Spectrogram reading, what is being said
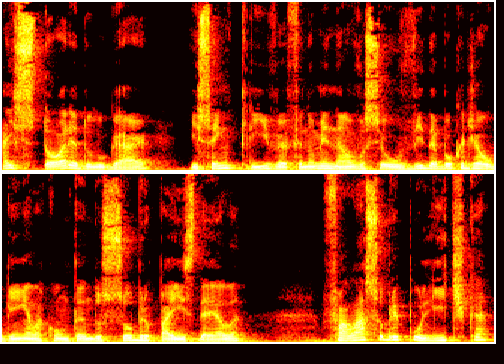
a história do lugar isso é incrível, é fenomenal você ouvir da boca de alguém ela contando sobre o país dela, falar sobre política,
